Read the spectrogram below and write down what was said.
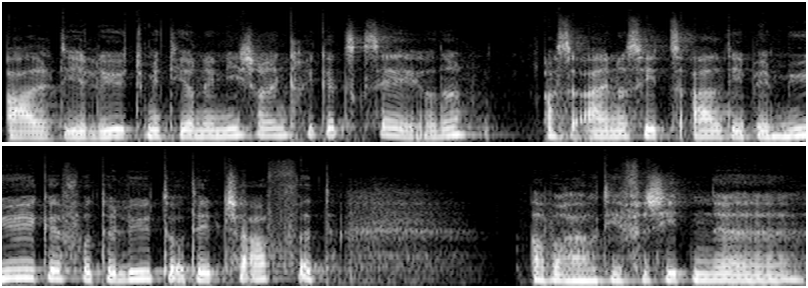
all die Leute mit ihren Einschränkungen zu sehen. Oder? Also einerseits all die Bemühungen der Leute, die dort arbeiten, aber auch die verschiedenen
